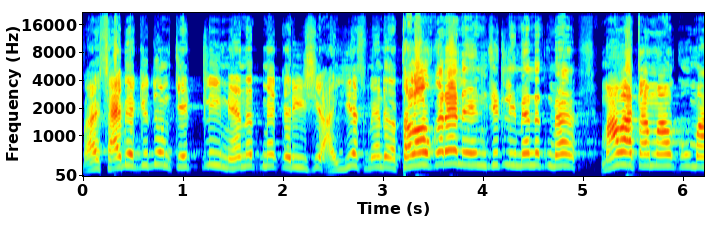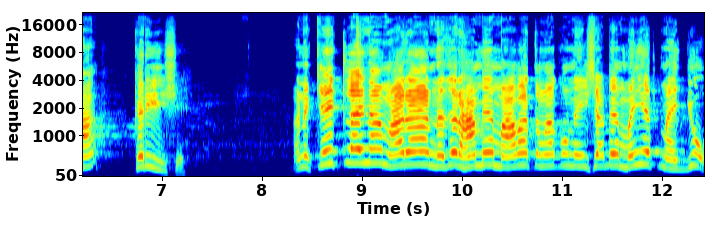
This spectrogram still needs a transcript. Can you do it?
ભાઈ સાહેબે કીધું એમ, કેટલી મહેનત મેં કરી છે હાઈએસ્ટ મહેનત, તળાવ કરે ને એની જેટલી મહેનત મેં માવા તમાકુમાં કરી છે. અને કેટલાયના મારા નજર સામે માવા તમાકુના હિસાબે મૈયતમાં ગયો.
